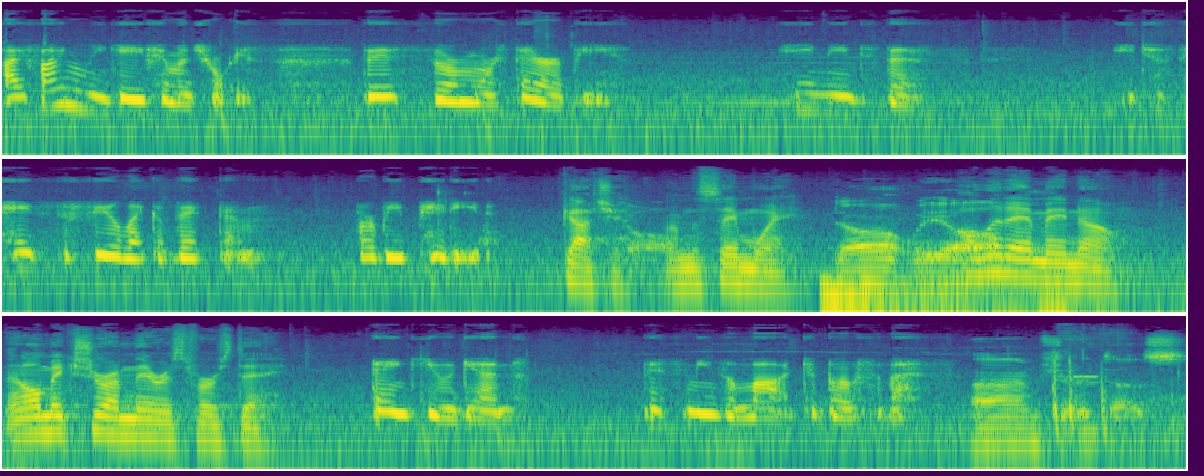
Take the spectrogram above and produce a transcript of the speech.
I finally gave him a choice. This or more therapy. He needs this. He just hates to feel like a victim. Or be pitied. Gotcha. I'm the same way. Don't we I'll all? let Aunt May know. And I'll make sure I'm there his first day. Thank you again. This means a lot to both of us. I'm sure it does.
